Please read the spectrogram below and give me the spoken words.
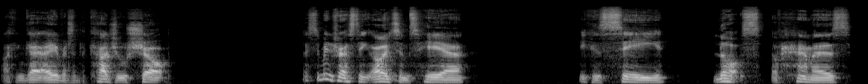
I can go over to the cudgel shop. There's some interesting items here. You can see lots of hammers.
